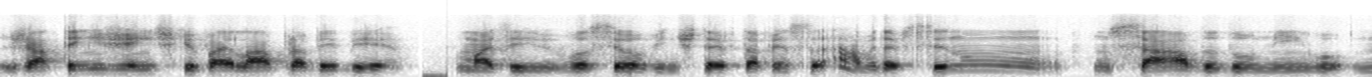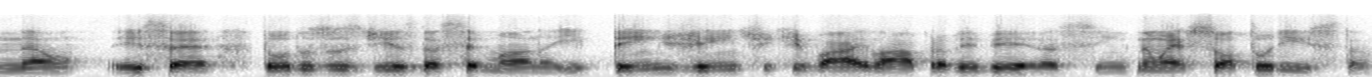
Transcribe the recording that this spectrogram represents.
já tem gente que vai lá para beber. Mas você, ouvinte, deve estar tá pensando, ah, mas deve ser num, num sábado, domingo. Não, isso é todos os dias da semana. E tem gente que vai lá para beber, assim. Não é só turista,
